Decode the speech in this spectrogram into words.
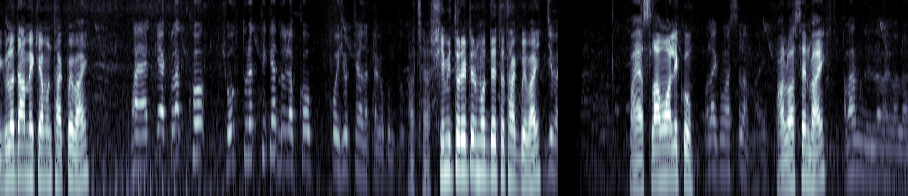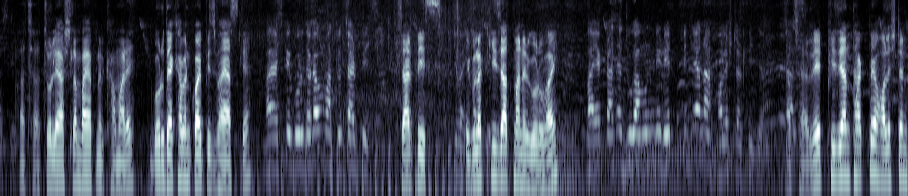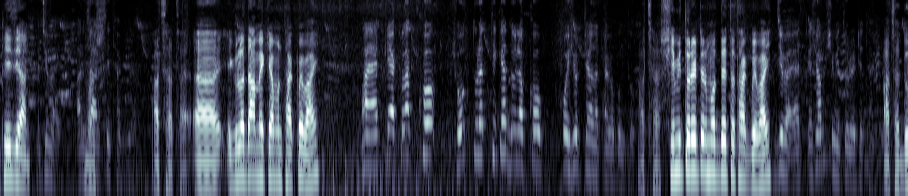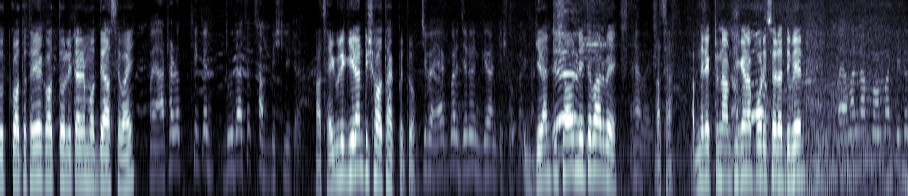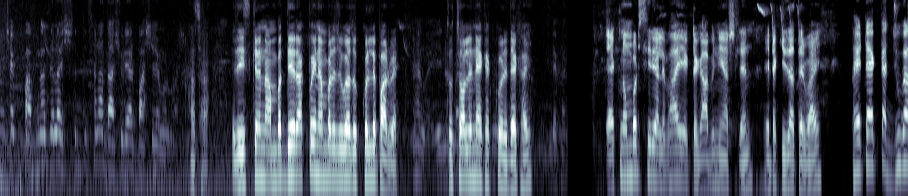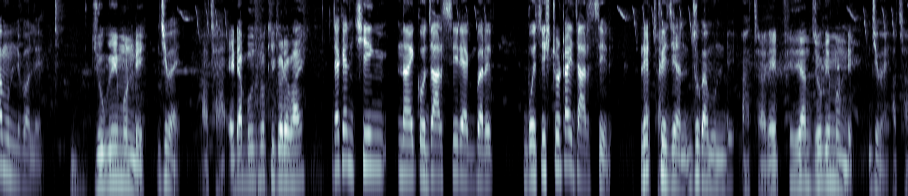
এগুলো দামে কেমন থাকবে ভাই? ভাই আজকে এক লক্ষ সত্তরের থেকে দুই লক্ষ পঁয়ষট্টি হাজার টাকা পর্যন্ত। আচ্ছা সীমিত রেটের মধ্যে তো থাকবে ভাই? জি ভাই। ভাই আসসালামু আলাইকুম। ওয়ালাইকুম আসসালাম ভাই। ভালো আছেন ভাই? আলহামদুলিল্লাহ ভাই ভালো আছি। আচ্ছা চলে আসলাম ভাই আপনার খামারে। গরু দেখাবেন কয় পিস ভাই আজকে? ভাই আজকে গরু দেখাবো মাত্র চার পিস চার পিস জি এগুলা কি জাত মানের গরু ভাই? ভাই একটা আছে যুগামুন্ডি রেড ফিজিয়ান আর হলস্টার ফিজিয়ান। আচ্ছা রেড ফিজিয়ান থাকবে হলিস্টান ফিজিয়ান। জি ভাই। আচ্ছা আচ্ছা। এগুলো দামে কেমন থাকবে ভাই? ভাই আজকে এক লক্ষ সত্তরের থেকে দুই লক্ষ পঁয়ষট্টি হাজার টাকা পর্যন্ত। আচ্ছা সীমিত রেটের মধ্যে তো থাকবে ভাই? জি ভাই আজকে সব সীমিত রেটে থাকবে। আচ্ছা দুধ কত থেকে কত লিটারের মধ্যে আছে ভাই? ভাই আঠারো থেকে দুধ আছে ছাব্বিশ লিটার। আচ্ছা এগুলি গ্যারান্টি সহ থাকবে তো? জি ভাই একবার জেনুইন গ্যারান্টি সহ নিতে পারবে? হ্যাঁ ভাই। আচ্ছা আপনার একটু নাম ঠিকানা পরিচয়টা দিবেন। আমার নাম মোহাম্মদ লিটন শেখ পাবনা জেলা ঈশ্বরদী থানা দাসুরিয়ার পাশে আমার বাসা। আচ্ছা এই যে স্ক্রিনে নাম্বার দিয়ে রাখব এই নাম্বারে যোগাযোগ করলে পারবে। হ্যাঁ ভাই তো নাম্বার চলেন এক এক করে দেখাই। এক নম্বর সিরিয়ালে ভাই একটা গাবি নিয়ে আসলেন। এটা কি জাতের ভাই? ভাই এটা একটা যুগামুন্ডি বলে। যুগিমুন্ডি জি ভাই। আচ্ছা এটা বুঝব কি করে ভাই? দেখেন চিং নাইকো জার্সির একবারে বৈশিষ্ট্যটাই জার্সির। রেড আচ্ছা। ফ্রিজিয়ান যুগামুন্ডি আচ্ছা রেড ফ্রিজিয়ান যুগি মুন্ডি। জি ভাই। আচ্ছা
